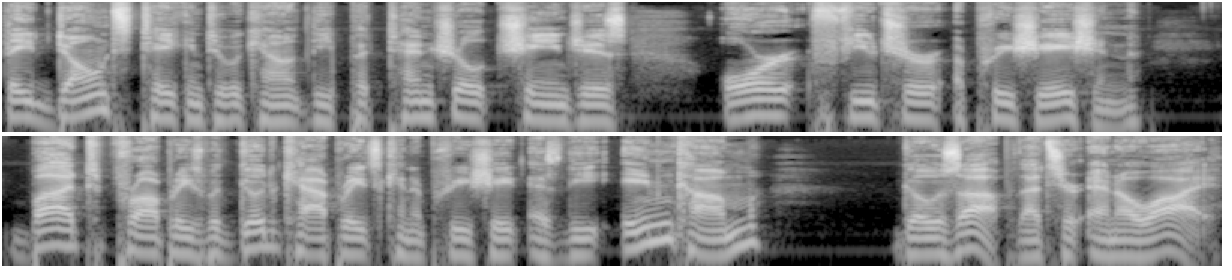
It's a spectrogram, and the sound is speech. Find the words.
They don't take into account the potential changes or future appreciation, but properties with good cap rates can appreciate as the income goes up. That's your NOI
